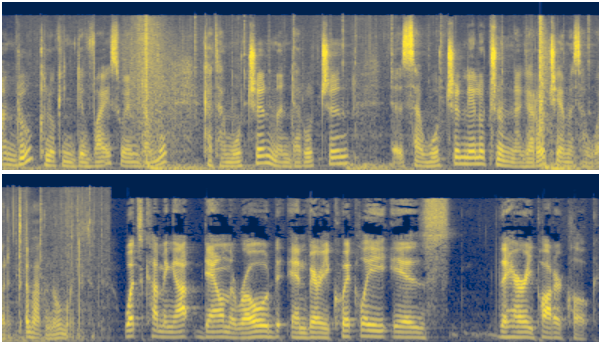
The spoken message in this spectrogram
አንዱ ክሎኪንግ ዲቫይስ ወይም ደግሞ ከተሞችን፣ መንደሮችን፣ ሰዎችን፣ ሌሎችንም ነገሮች የመሰወር ጥበብ ነው ማለት ነው። What's coming up down the road and very quickly is the Harry Potter cloak.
